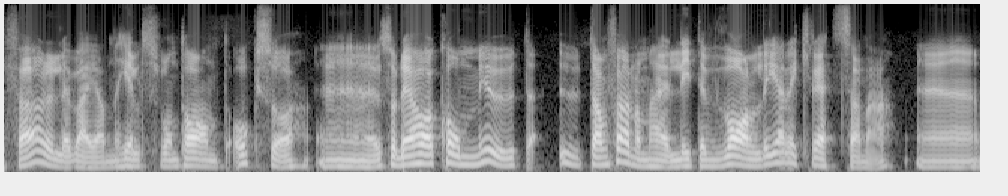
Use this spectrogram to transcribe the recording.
för Levian helt spontant också. Eh, så det har kommit ut utanför de här lite vanligare kretsarna. Eh,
